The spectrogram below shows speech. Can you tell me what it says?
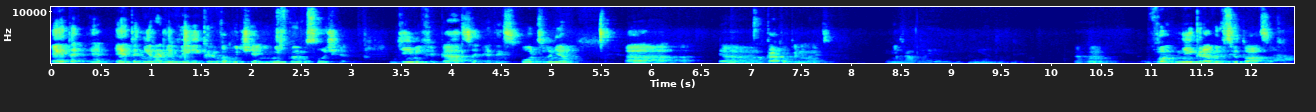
Это, э, это не ролевые игры в обучении, ни в коем случае. Геймификация – это использование, э, э, как вы понимаете? Игровые методы. Угу. В неигровых ситуациях. Да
